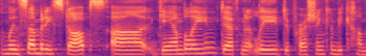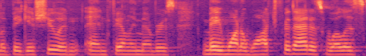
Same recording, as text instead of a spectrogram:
When somebody stops uh, gambling, definitely depression can become a big issue, and, and family members may want to watch for that as well as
